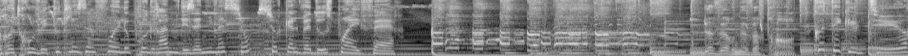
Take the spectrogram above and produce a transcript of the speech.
Retrouvez toutes les infos et le programme des animations sur calvados.fr. 9h, 9h30. Côté culture,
